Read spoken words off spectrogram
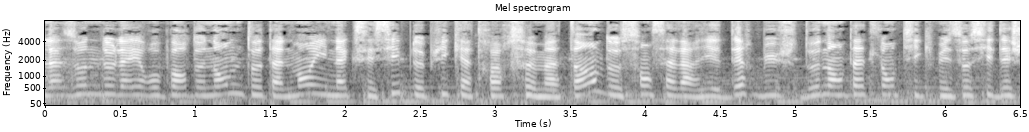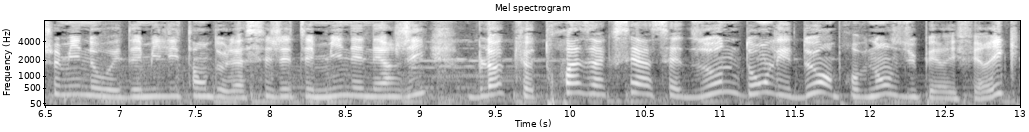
La zone de l'aéroport de Nantes totalement inaccessible depuis 4 heures ce matin. 200 salariés d'Airbus, de Nantes Atlantique, mais aussi des cheminots et des militants de la CGT Mine Énergie bloquent trois accès à cette zone, dont les deux en provenance du périphérique,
